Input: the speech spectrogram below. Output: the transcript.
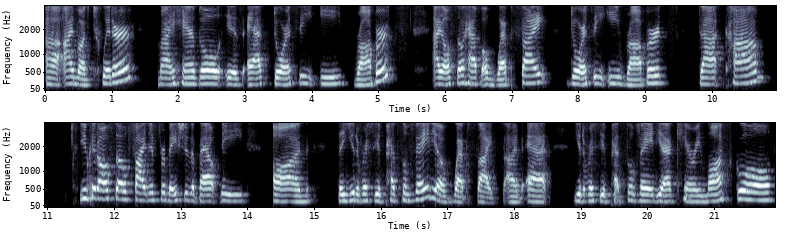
Uh, I'm on Twitter my handle is at Dorothy E. Roberts. I also have a website, dorothyeroberts.com. You can also find information about me on the University of Pennsylvania websites. I'm at University of Pennsylvania Carey Law School.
